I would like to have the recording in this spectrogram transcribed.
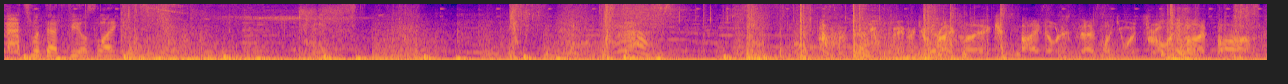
that's what that feels like. You favored your right leg. I noticed that when you were throwing my bombs.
